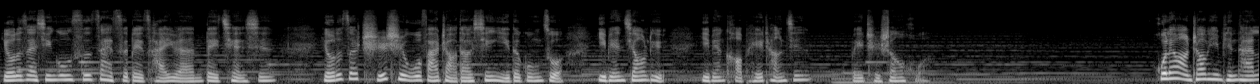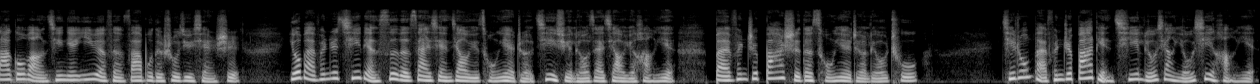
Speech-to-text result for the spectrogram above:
有的在新公司再次被裁员、被欠薪；有的则迟迟无法找到心仪的工作，一边焦虑，一边靠赔偿金维持生活。互联网招聘平台拉勾网今年一月份发布的数据显示，有百分之七点四的在线教育从业者继续留在教育行业，百分之八十的从业者流出，其中百分之八点七流向游戏行业，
